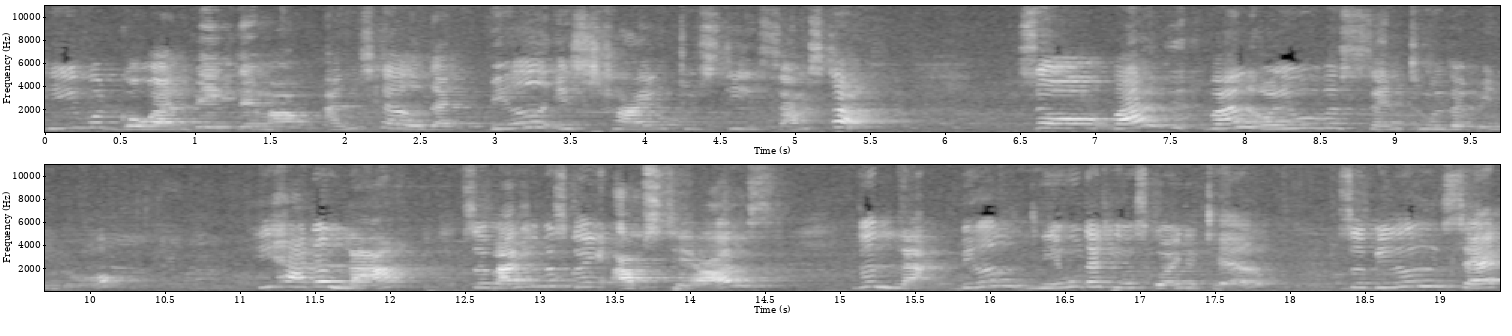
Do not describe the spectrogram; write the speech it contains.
he would go and wake them up and tell that Bill is trying to steal some stuff. So while, while Oliver was sent through the window, he had a lamp. So while he was going upstairs, the lamp, Bill knew that he was going to tell. So Bill said,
